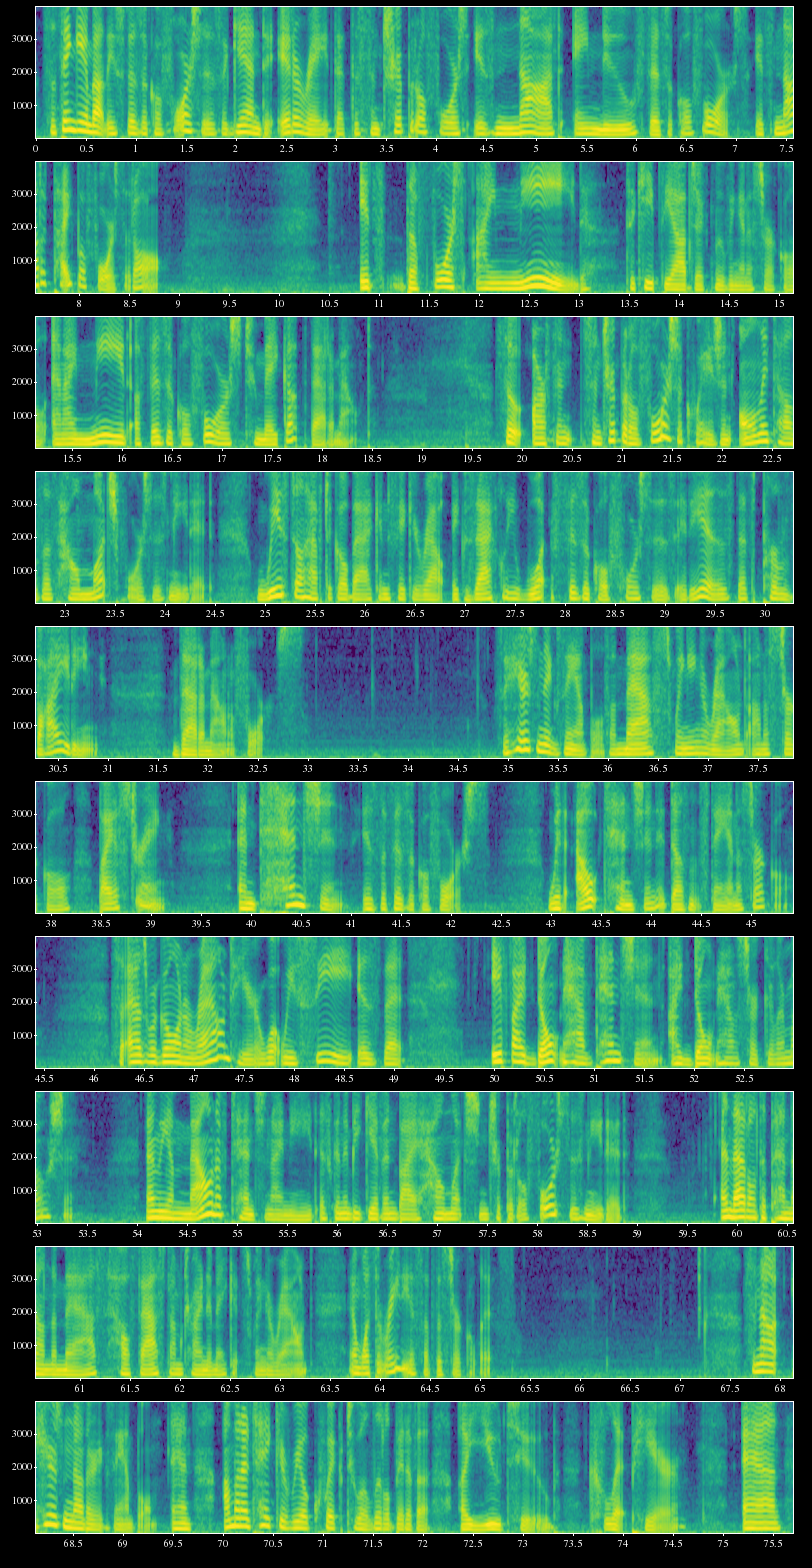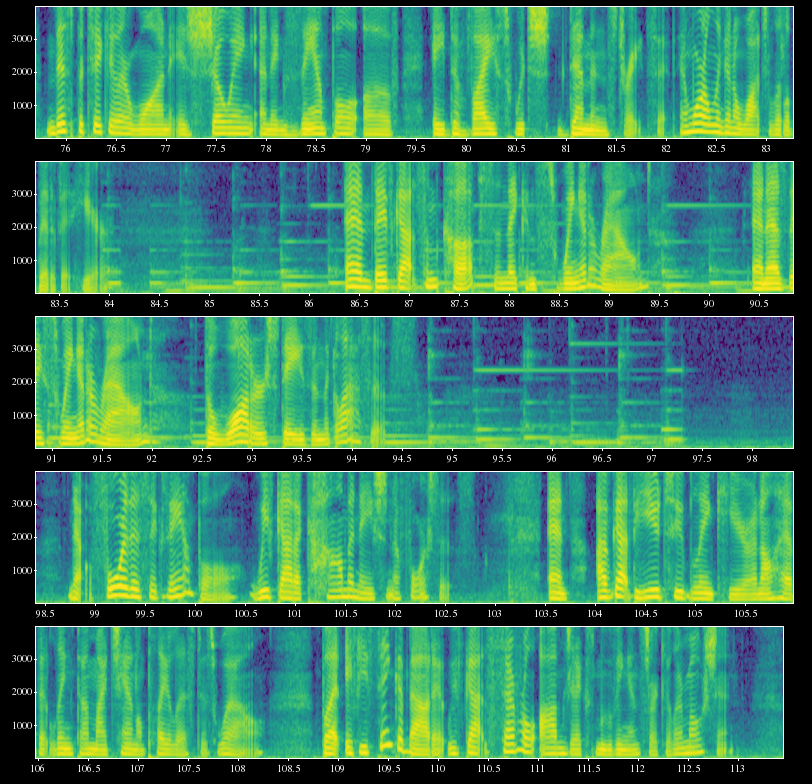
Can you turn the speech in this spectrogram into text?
So thinking about these physical forces, again, to iterate that the centripetal force is not a new physical force. It's not a type of force at all. It's the force I need to keep the object moving in a circle, and I need a physical force to make up that amount. So our centripetal force equation only tells us how much force is needed. We still have to go back and figure out exactly what physical forces it is that's providing that amount of force. So here's an example of a mass swinging around on a circle by a string. And tension is the physical force. Without tension, it doesn't stay in a circle. So as we're going around here, what we see is that if I don't have tension, I don't have circular motion. And the amount of tension I need is going to be given by how much centripetal force is needed. And that'll depend on the mass, how fast I'm trying to make it swing around, and what the radius of the circle is. So now here's another example, and I'm going to take you real quick to a little bit of a, a YouTube clip here. And this particular one is showing an example of a device which demonstrates it. And we're only going to watch a little bit of it here. And they've got some cups and they can swing it around. And as they swing it around, the water stays in the glasses. Now, for this example, we've got a combination of forces. And I've got the YouTube link here, and I'll have it linked on my channel playlist as well. But if you think about it, we've got several objects moving in circular motion.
